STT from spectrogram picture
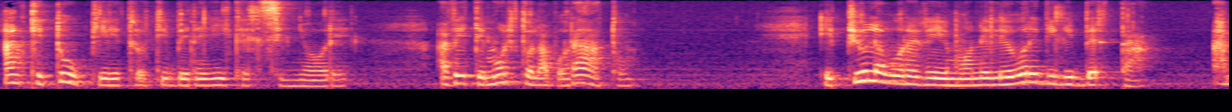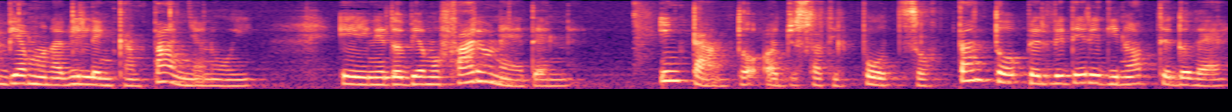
Anche tu, Pietro, ti benedica il Signore avete molto lavorato e più lavoreremo nelle ore di libertà. Abbiamo una villa in campagna noi e ne dobbiamo fare un Eden. Intanto ho aggiustato il pozzo, tanto per vedere di notte dov'è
